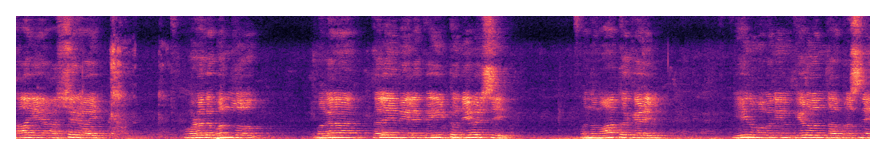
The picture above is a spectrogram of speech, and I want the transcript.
ತಾಯಿ ಆಶ್ಚರ್ಯವಾಯಿತು ಒಳಗೆ ಬಂದು ಮಗನ ತಲೆಯ ಮೇಲೆ ಕೈ ಇಟ್ಟು ನೇವರಿಸಿ ಒಂದು ಮಾತು ಕೇಳಿ ಏನು ಮಗು ನೀನು ಕೇಳುವಂತ ಪ್ರಶ್ನೆ,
